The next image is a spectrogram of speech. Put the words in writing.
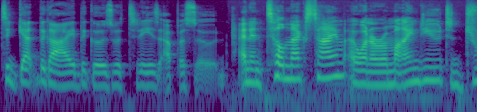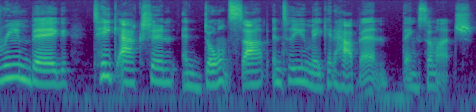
to get the guide that goes with today's episode. And until next time, I want to remind you to dream big, take action, and don't stop until you make it happen. Thanks so much.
